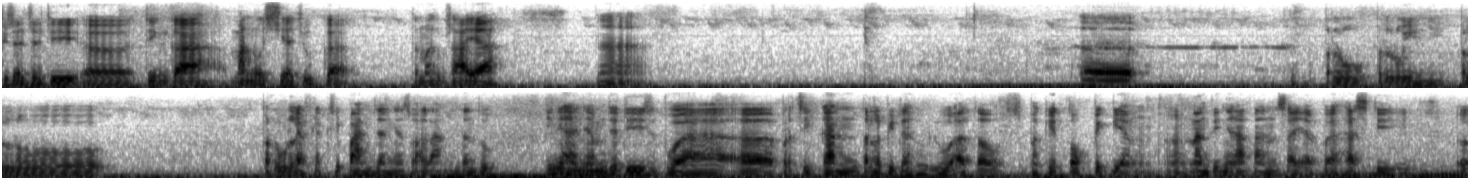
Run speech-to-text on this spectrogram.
bisa jadi eh, tingkah manusia juga termasuk saya. Nah. Eh, perlu perlu ini perlu perlu refleksi panjangnya soal angin. Tentu ini hanya menjadi sebuah e, percikan terlebih dahulu atau sebagai topik yang e, nantinya akan saya bahas di e,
